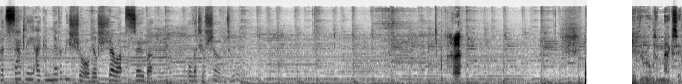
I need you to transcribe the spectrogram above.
but sadly I can never be sure he'll show up sober, or that he'll show up at all. 啊？ Give the role to Maxim.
